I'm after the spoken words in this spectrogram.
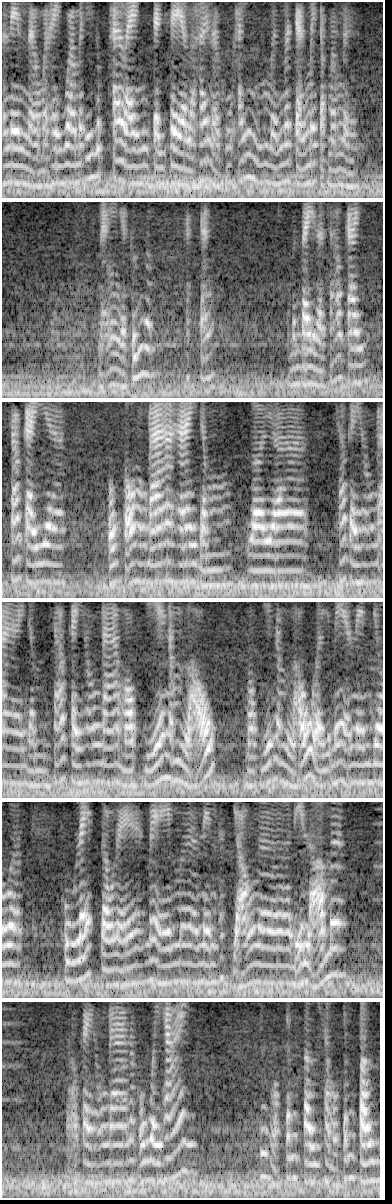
anh em nào mà hay qua mấy cái group Thái Lan chạy xe là thấy là cũng thấy mình nó trang mấy cặp mâm này. Nặng và cứng lắm chắc chắn. Bên đây là 6 cây 6 cây ờ, uh, củ cổ Honda hai đùm rồi uh, 6 cây Honda hai đùm 6 cây Honda một dĩa 5 lỗ một dĩa năm lỗ rồi mấy anh em vô à, khu full led đồ nè mấy em à, anh em thích dọn à, đĩa lõm á. 6 cây Honda nó cũng quay hái. Chút 1.4 sau 1.4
